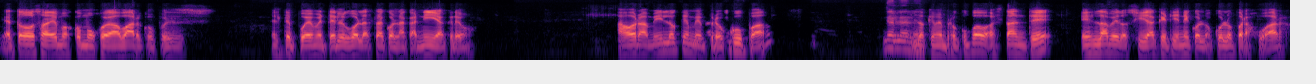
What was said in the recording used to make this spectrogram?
ya todos sabemos cómo juega Barco, pues él te puede meter el gol hasta con la canilla, creo. Ahora a mí lo que me preocupa, lo que me preocupa bastante es la velocidad que tiene Colo Colo para jugar.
